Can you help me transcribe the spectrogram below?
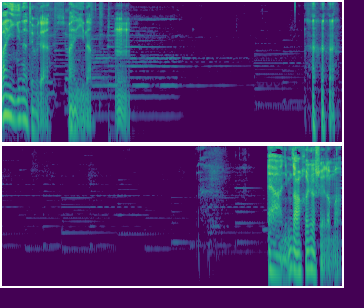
万一呢？对不对？万一呢？嗯。哎呀，你们早上喝热水了吗？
